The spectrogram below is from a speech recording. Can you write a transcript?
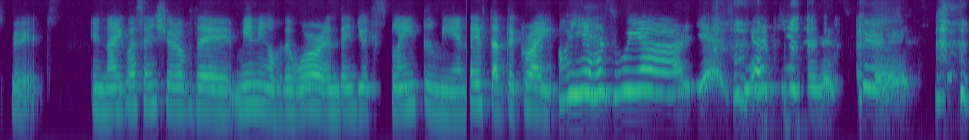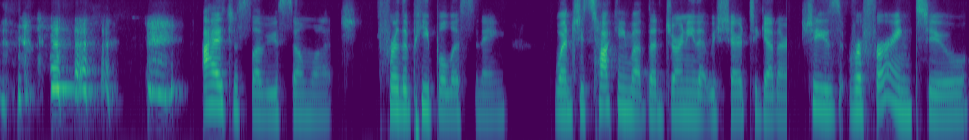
spirits and I wasn't sure of the meaning of the word. And then you explained to me, and I started crying. Oh, yes, we are. Yes, we are kindred spirits. I just love you so much. For the people listening, when she's talking about the journey that we shared together, she's referring to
